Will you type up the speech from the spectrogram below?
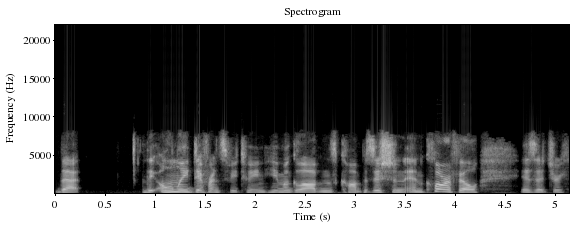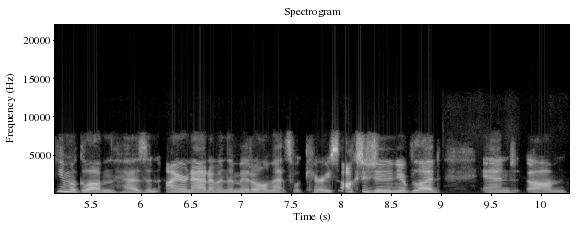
that the only difference between hemoglobin's composition and chlorophyll is that your hemoglobin has an iron atom in the middle, and that's what carries oxygen in your blood. And um,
